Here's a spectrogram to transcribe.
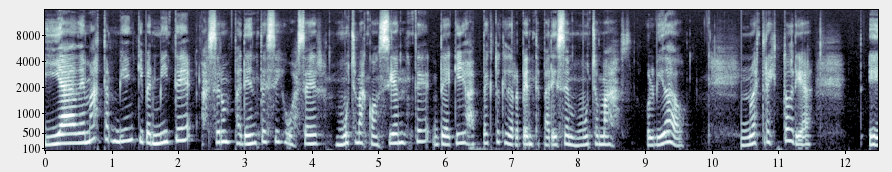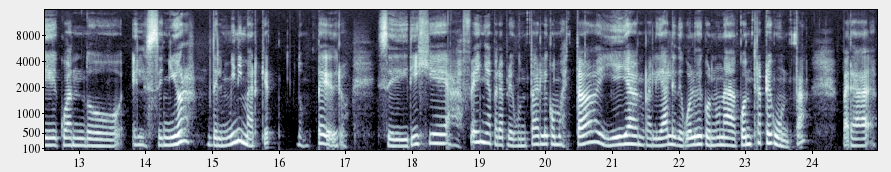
Y además también que permite hacer un paréntesis o hacer mucho más consciente de aquellos aspectos que de repente parecen mucho más olvidados. Nuestra historia, eh, cuando el señor del mini market, don Pedro, se dirige a Feña para preguntarle cómo está y ella en realidad le devuelve con una contrapregunta para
